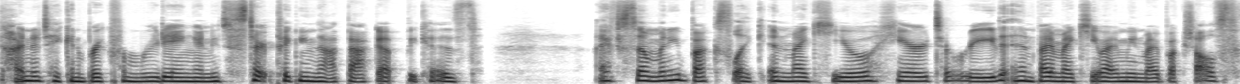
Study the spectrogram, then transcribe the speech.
kind of taken a break from reading. I need to start picking that back up because I have so many books like in my queue here to read. And by my queue, I mean my bookshelves.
